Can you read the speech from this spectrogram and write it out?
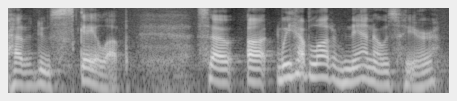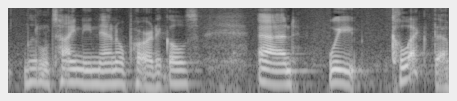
how to do scale up. So uh, we have a lot of nanos here, little tiny nanoparticles, and we collect them.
